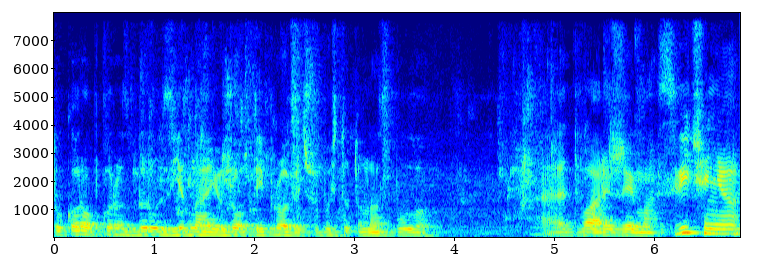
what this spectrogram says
ту коробку розберу, з'єднаю жовтий провід, щоб ось тут у нас було два режими свічення.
